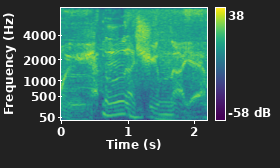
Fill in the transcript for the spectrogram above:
Мы начинаем.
